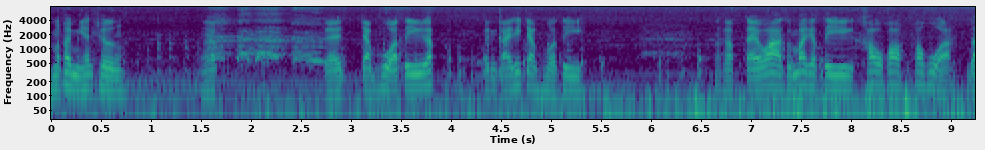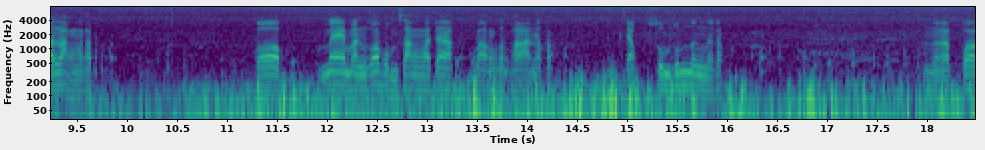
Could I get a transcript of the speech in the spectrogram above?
ไม่ค่อยมีชั้นเชิงนะครับ แต่จับหัวตีครับ เป็นไก่ที่จับหัวตีนะครับ แต่ว่าส่วนมากจะตีเข้าข้าเข้าหัวด้านหลังนะครับ ก็แม่มันก็ผมสั่งมาจากบางสะพานนะครับ จากซุ้มซุ้มหนึ่งนะครับ นะครับ ก็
